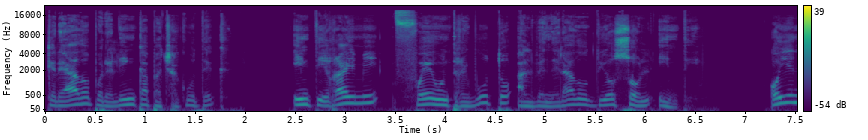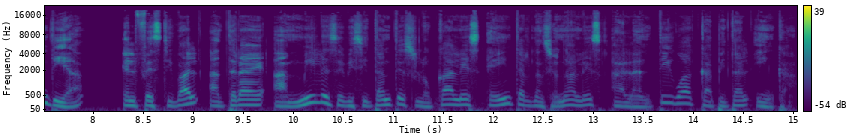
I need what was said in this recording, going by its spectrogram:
Creado por el inca Pachacútec, Inti Raimi fue un tributo al venerado dios Sol Inti. Hoy en día, el festival atrae a miles de visitantes locales e internacionales a la antigua capital inca,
